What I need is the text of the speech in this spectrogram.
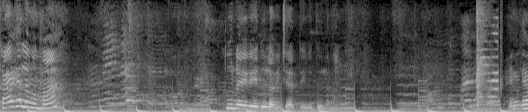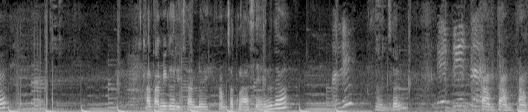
काय झालं मम्मा तू नाही वेदूला विचारते विदूला देव ना देवा आता आम्ही घरी चाललोय. आमचा क्लास आहे ना देवा हा चल. थांब थांब थांब.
